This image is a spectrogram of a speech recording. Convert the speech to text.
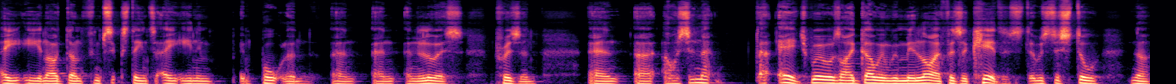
18, I'd done from 16 to 18 in, in Portland and, and, and Lewes prison. And uh, I was in that, that edge. Where was I going with my life as a kid? It was just still, you know,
